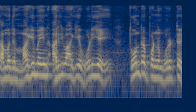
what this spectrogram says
தமது மகிமையின் அறிவாகிய ஒளியை தோன்ற பண்ணும் பொருட்டு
